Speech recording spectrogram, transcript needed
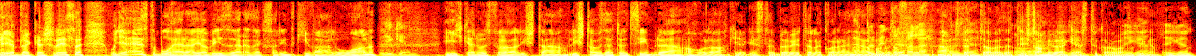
érdekes része. Ugye ezt buherálja a vízzel ezek szerint kiválóan. Igen. így került fel a listán, listavezető címre, ahol a kiegészítő bevételek arányában mint a ugye, fele, átvette ugye. a vezetést, A- amivel igen, kezdtük a rovatot. Igen, Igen. igen.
